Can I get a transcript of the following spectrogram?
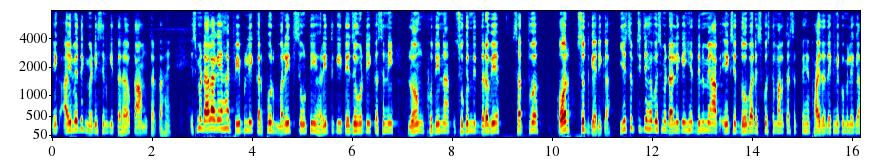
एक आयुर्वेदिक मेडिसिन की तरह काम करता है। इसमें डाला गया है पीपली, कर्पूर, मरीच, सूठी, हरितकी, तेजोवटी, कसनी, लौंग फुदीना सुगंधित द्रव्य, सत्व और शुद्ध गैरी का। ये सब चीज़ें है वो इसमें डाली गई हैं। दिन में आप एक से दो बार इसको इस्तेमाल कर सकते हैं। फ़ायदा देखने को मिलेगा।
